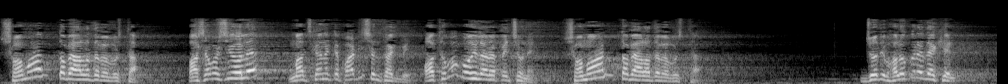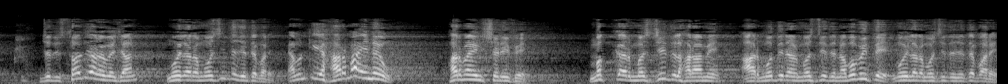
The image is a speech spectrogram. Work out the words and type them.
সমান, তবে আলাদা ব্যবস্থা। পাশাপাশি হলে মাঝখানে একটা পার্টিশন থাকবে, অথবা মহিলারা পেছনে। সমান, তবে আলাদা ব্যবস্থা। যদি ভালো করে দেখেন, যদি সৌদি আরবে যান, মহিলারা মসজিদে যেতে পারে। এমনকি হারমাইনেও, হারমাইন শরীফে, মক্কার মসজিদুল হারামে আর মদিনার মসজিদে নবমীতে মহিলারা মসজিদে যেতে পারে।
